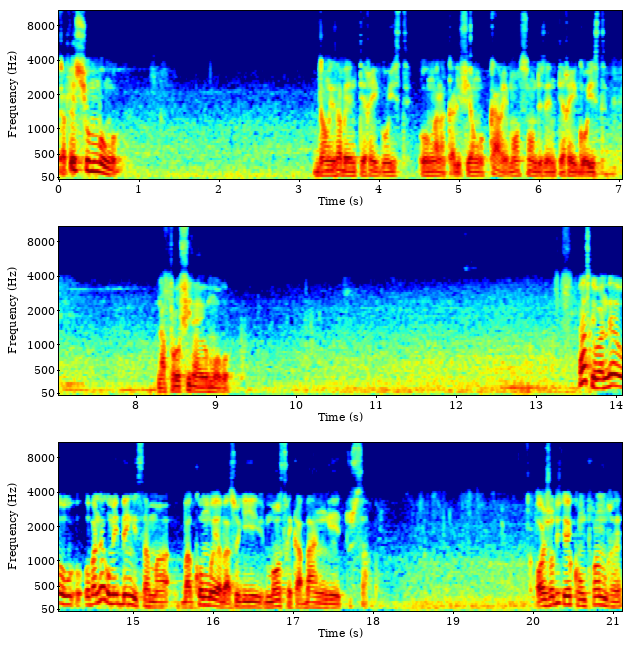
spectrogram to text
Bapesi yo mbongo. Donc eza baintérêt égoïste. Oyo nga na qualifie yango carrément sont des intérêts égoïstes. Na profit na yo moko parce que obandaki komibengisama bakombo monstre kabange tout ça. Aujourd'hui comprendre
